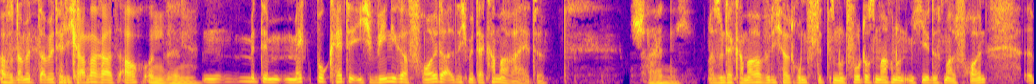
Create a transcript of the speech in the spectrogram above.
Also damit, damit hätte die ich Kamera ist auch Unsinn. mit dem MacBook hätte ich weniger Freude, als ich mit der Kamera hätte. Wahrscheinlich. Also mit der Kamera würde ich halt rumflitzen und Fotos machen und mich jedes Mal freuen. Äh,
